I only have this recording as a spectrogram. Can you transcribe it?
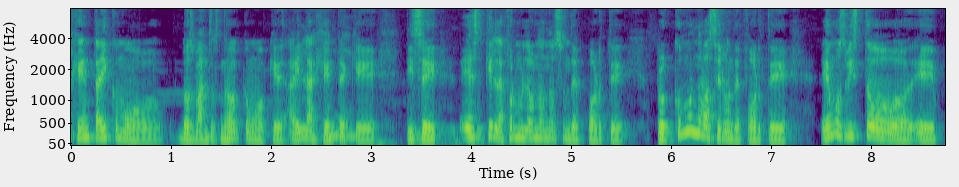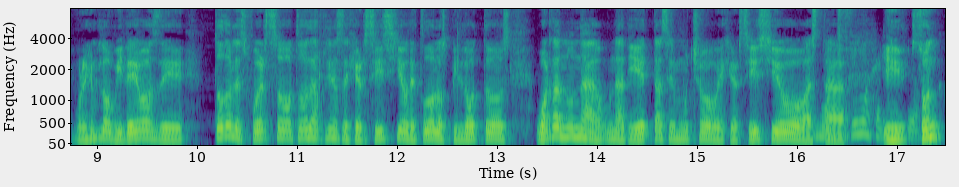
gente, hay como dos bandos, ¿no? Como que hay la gente que dice, es que la Fórmula 1 no es un deporte, pero ¿cómo no va a ser un deporte? Hemos visto, eh, por ejemplo, videos de todo el esfuerzo, todas las rutinas de ejercicio de todos los pilotos, guardan una, una dieta, hacen mucho ejercicio, hasta... Muchísimo Y ejercicio. son,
